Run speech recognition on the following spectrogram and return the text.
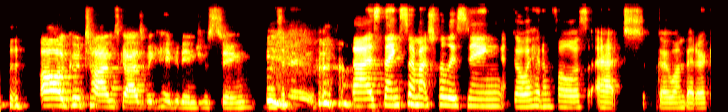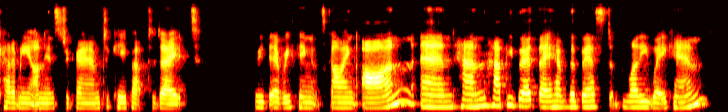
oh, good times, guys. We keep it interesting. Guys, thanks so much for listening. Go ahead and follow us at Go One Better Academy on Instagram to keep up to date with everything that's going on. And Han, happy birthday. Have the best bloody weekend.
